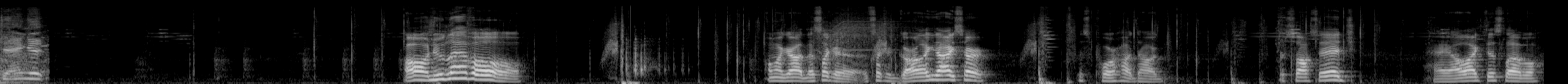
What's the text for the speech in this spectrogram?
Dang it. Oh, new level. Oh my god, that's like a. It's like a garlic dicer. This poor hot dog. Or sausage. Hey, I like this level.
